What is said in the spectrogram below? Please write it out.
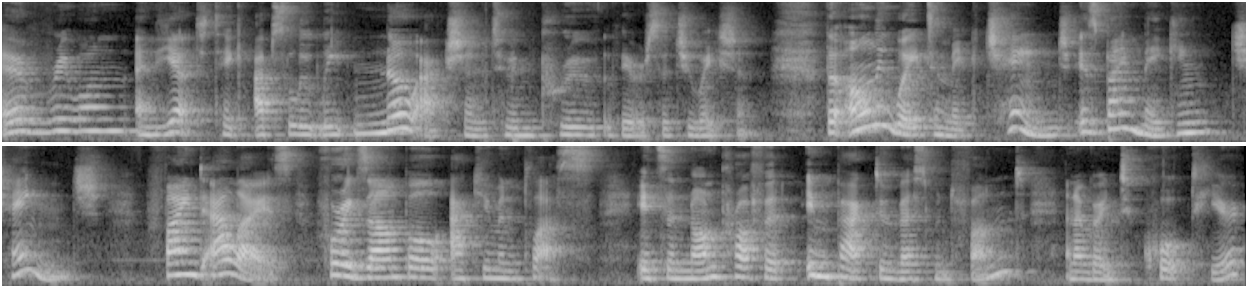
everyone and yet take absolutely no action to improve their situation. The only way to make change is by making change. Find allies, for example, Acumen Plus. It's a non-profit impact investment fund, and I'm going to quote here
